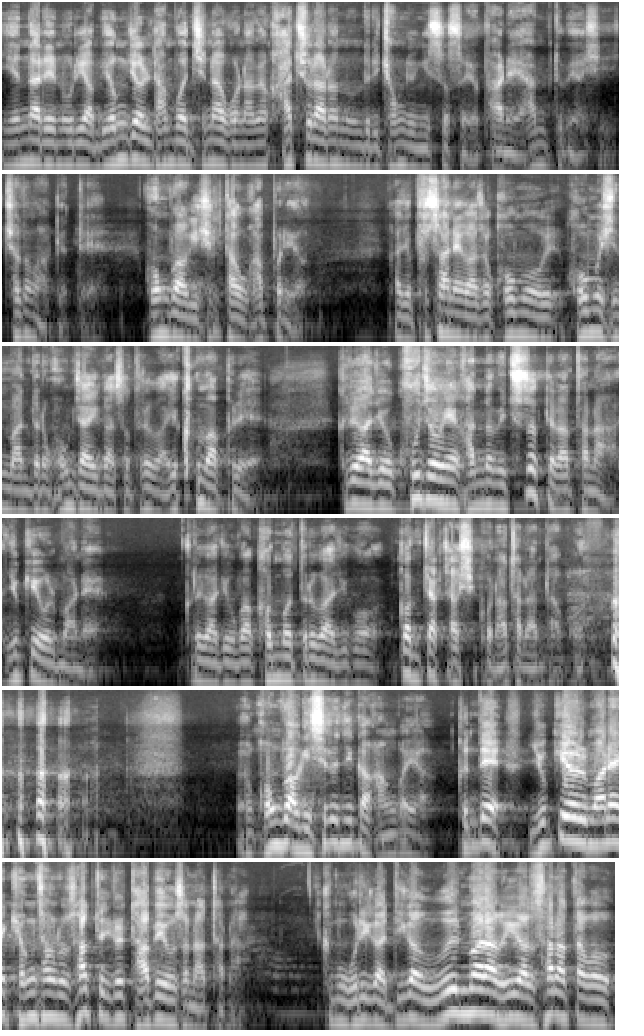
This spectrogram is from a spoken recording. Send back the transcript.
옛날에는 우리가 명절 한번 지나고 나면 가출하는 놈들이 종종 있었어요. 반에 한두 명씩. 초등학교 때. 공부하기 싫다고 가버려. 가지고 부산에 가서 고무, 고무신 만드는 공장에 가서 들어가 있고 막 그래. 그래가지고 구정에 간 놈이 추석 때 나타나. 6개월 만에. 그래가지고 막 겉멋 들어가지고 껌짝짝 씻고 나타난다고. 공부하기 싫으니까 간 거야. 근데 6개월 만에 경상도 사투리를 다 배워서 나타나. 그럼 우리가 네가 얼마나 거기 가서 살았다고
